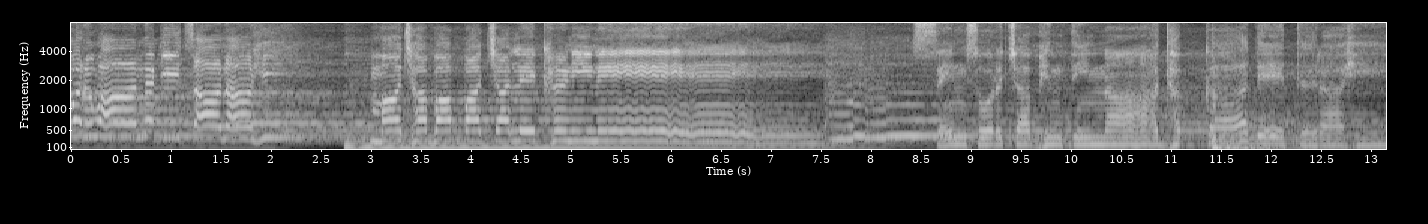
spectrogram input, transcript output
परवानगीचा नाही माझ्या बापाच्या लेखणीने. सेन्सोरच्या भिंतींना धक्का देत राही.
